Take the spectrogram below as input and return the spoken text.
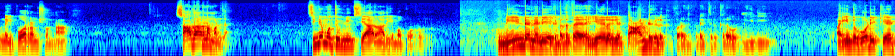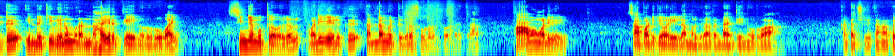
இன்னைக்கு போடுறோம்னு சொன்னால் சாதாரணம் அல்ல சிங்கமுத்து மீம்ஸ் யாரும் அதிகமாக போடுறதில்ல. நீண்ட நெடிய கிட்டத்தட்ட ஏழு எட்டு ஆண்டுகளுக்கு பிறகு கிடைத்திருக்கிற ஒரு நீதி. ஐந்து கோடி கேட்டு இன்றைக்கு வெறும் ரெண்டாயிரத்தி ஐநூறு ரூபாய் சிங்கமுத்து அவர்கள் வடிவேலுக்கு தண்டம் கட்டுகிற சூழலுக்கு வந்திருக்கிறார். பாவம் வடிவேல். சாப்பாட்டுக்கே வழி இல்லாமல் இருக்கிறார். ரெண்டாயிரத்தி ஐநூறுரூவா கட்ட சொல்லியிருக்காங்க. அப்போ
